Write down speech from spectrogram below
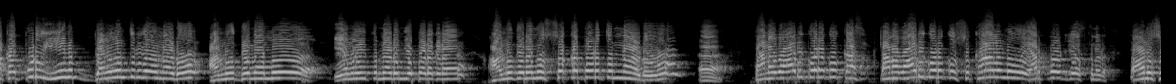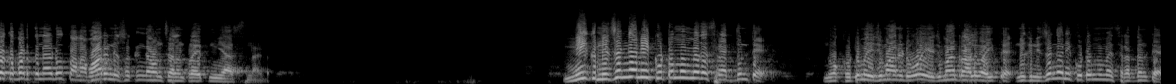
ఒకప్పుడు ఈయన ధనవంతుడిగా ఉన్నాడు. అనుదినము ఏమవుతున్నాడని చెప్పాడు అక్కడ? అనుదినము సుఖపడుతున్నాడు. ఆ, తన వారి కొరకు తన వారి కొరకు సుఖాలను ఏర్పాటు చేస్తున్నాడు. తాను సుఖపడుతున్నాడు తన వారిని సుఖంగా ఉంచాలని ప్రయత్నం చేస్తున్నాడు. నీకు నిజంగా నీ కుటుంబం మీద శ్రద్ధ ఉంటే నువ్వు కుటుంబ యజమానుడివో యజమానురాలు అయితే నీకు నిజంగా నీ కుటుంబం మీద శ్రద్ధ ఉంటే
